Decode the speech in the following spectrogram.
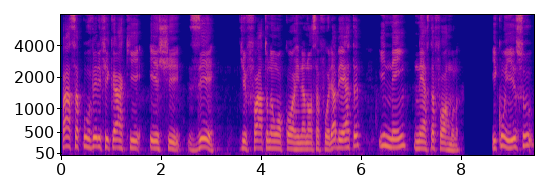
passa por verificar que este z de fato não ocorre na nossa folha aberta e nem nesta fórmula. E com isso,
